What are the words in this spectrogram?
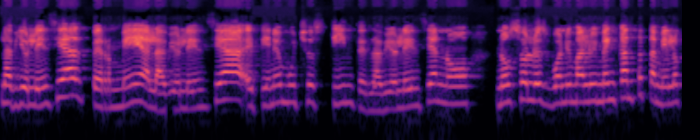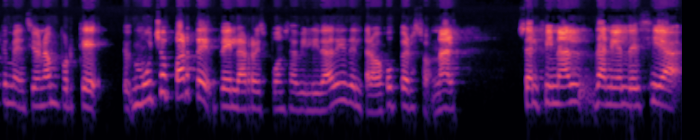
la violencia permea, la violencia eh, tiene muchos tintes, la violencia no, no solo es bueno y malo. Y me encanta también lo que mencionan porque mucho parte de la responsabilidad y del trabajo personal. O sea, al final Daniel decía,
